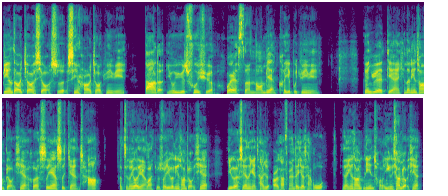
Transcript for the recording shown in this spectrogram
病灶较小时信号较均匀，大的由于出血、坏死、囊变可以不均匀。根据典型的临床表现和实验室检查它诊断要点了，就是说一个临床表现，一个实验室检查就是儿茶粉胺代谢产物。你看临床临床影像表现，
